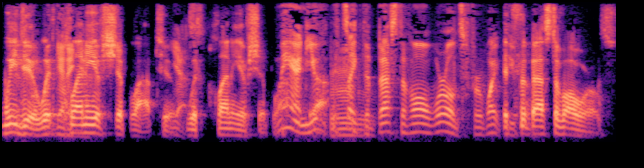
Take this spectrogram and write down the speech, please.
we do with getting plenty of shiplap too Yes. with plenty of shiplap Man, you Yeah. it's like the best of all worlds for white people. it's the best of all worlds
